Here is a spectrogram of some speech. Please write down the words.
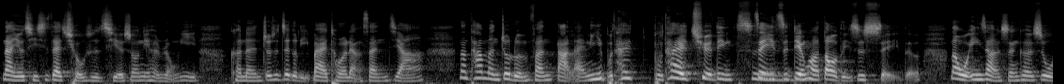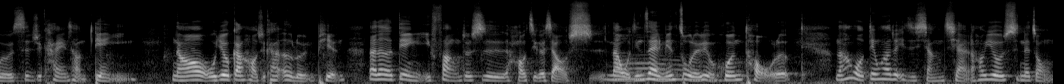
那尤其是在求职期的时候，你很容易可能就是这个礼拜投了两三家，那他们就轮番打来，你也不太不太确定这一支电话到底是谁的。那我印象很深刻的是，我有一次去看一场电影。然后我又刚好去看二轮片，那那个电影一放就是好几个小时，那我已经在里面坐得有点昏头了。然后我电话就一直响起来，然后又是那种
